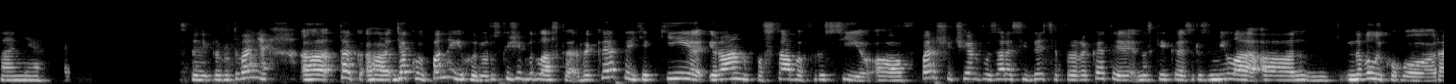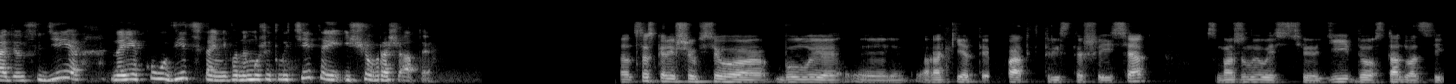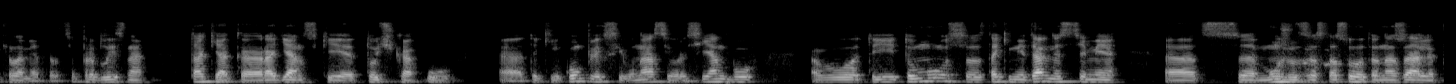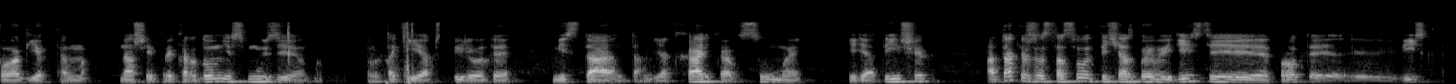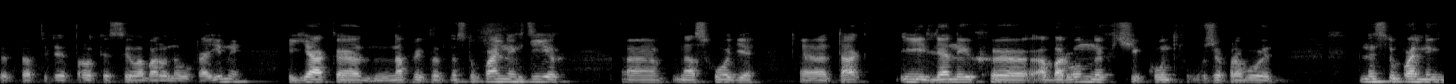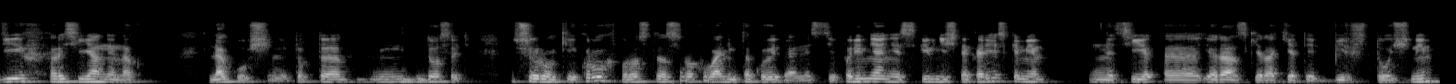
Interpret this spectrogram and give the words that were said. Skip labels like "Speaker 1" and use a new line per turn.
останнє. Останні приготування. Е, так, е, дякую, пане Ігорю. Розкажіть, будь ласка, ракети, які Іран поставив Росію. Е, в першу чергу зараз йдеться про ракети, наскільки я зрозуміла, невеликого радіусу дії, на яку відстань вони можуть летіти і що вражати.
Це, скоріше всього, були е, ракети ПАТ-360 з можливістю дій до 120 кілометрів. Це приблизно так, як е, радянські точка У е, такі комплекси у нас і у росіян був. От, і тому з, такими дальностями е, це можуть застосовувати, на жаль, по об'єктам нашої прикордонній смузі, такі обстрілювати міста, там як Харків, Суми і ряд інших, а також застосовують під час бойових дій проти е, військ, тобто проти Сил оборони України, як, е, наприклад, наступальних діях е, на сході, е, так і для них е, оборонних чи контр вже проводять наступальних діях росіяни на, на Курщині. Тобто м, досить широкий круг, просто з урахуванням такої дальності. В порівнянні з північно-корейськими м, Ці е, іранські ракети більш точні,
